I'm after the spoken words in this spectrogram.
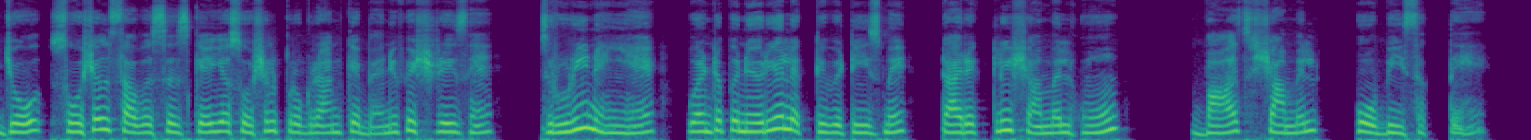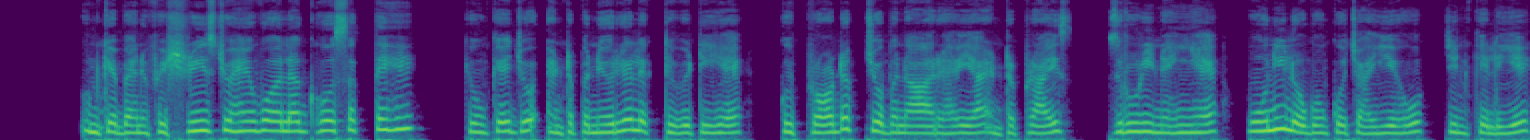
जो सोशल सर्विसेज़ के या सोशल प्रोग्राम के बेनिफिशरीज़ हैं, ज़रूरी नहीं है वो एंटरप्रेन्योरियल एक्टिविटीज़ में डायरेक्टली शामिल हों बाज शामिल हो भी सकते हैं। उनके बेनिफिशरीज़ जो हैं वो अलग हो सकते हैं, क्योंकि जो एंटरप्रेन्योरियल एक्टिविटी है, कोई प्रोडक्ट जो बना रहा है या एंटरप्राइज ज़रूरी नहीं है वो उन्हीं लोगों को चाहिए हो जिनके लिए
